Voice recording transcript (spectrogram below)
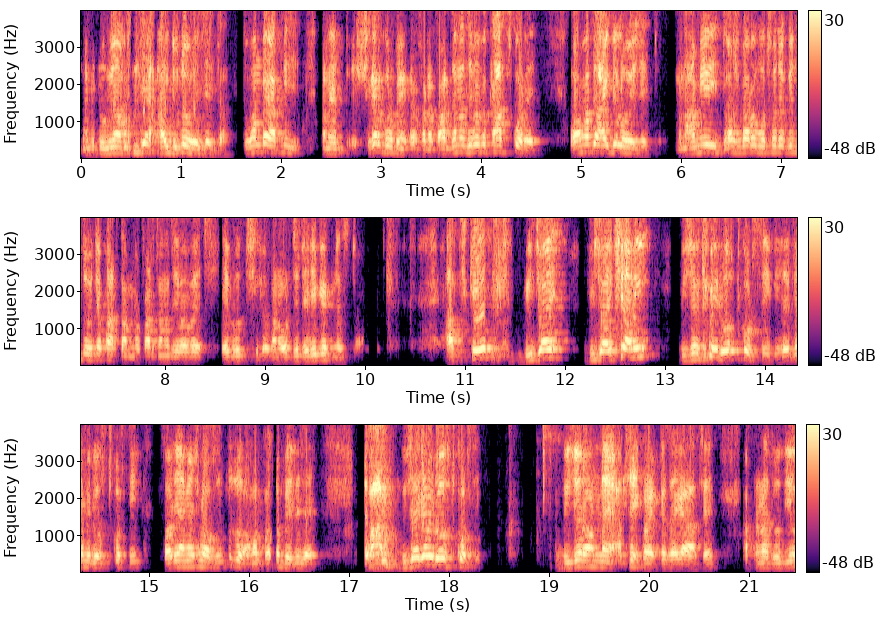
মানে তুমি আমাদের আইডল হয়ে যাইতা। তখন ভাই আপনি মানে স্বীকার করবেন এটা মানে ফারজানা যেভাবে কাজ করে, ও আমাদের আইডল হয়ে যেত মানে আমি এই দশ বারো বছরে কিন্তু ওইটা পারতাম না, ফারজানা যেভাবে এগোচ্ছিল মানে ওর যে ডেডিকেটনেসটা আজকে বিজয়, বিজয়কে আমি বিজয়কে আমি রোস্ট করছি, বিজয়কে আমি রোস্ট করছি। সরি আমি আসলে অসুস্থ তো, আমার কথা বেড়ে যায়। বিজয়কে আমি রোস্ট করছি। বিজয়ের অন্যায় আছে, কয়েকটা জায়গা আছে। আপনারা যদিও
